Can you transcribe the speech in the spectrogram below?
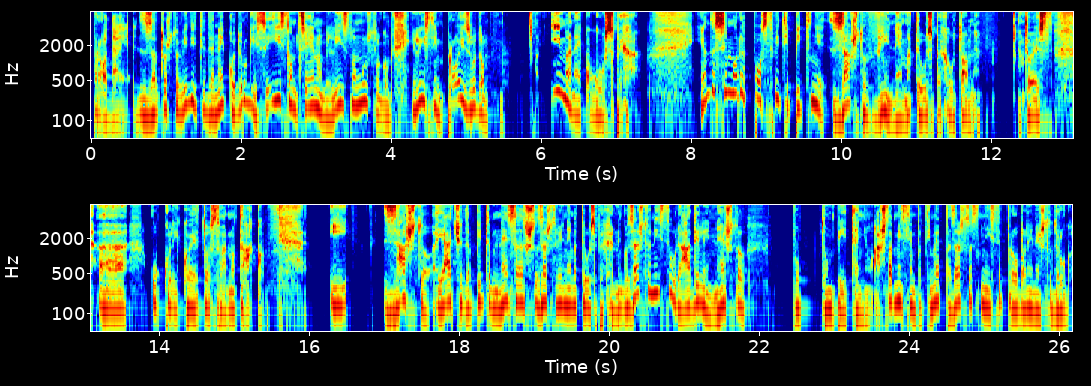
prodaje. Zato što vidite da neko drugi sa istom cenom ili istom uslugom ili istim proizvodom ima nekog uspeha. I onda se mora postaviti pitanje zašto vi nemate uspeha u tome. To jest, uh, ukoliko je to stvarno tako. I zašto, a ja ću da pitam ne zašto, zašto vi nemate uspeha, nego zašto niste uradili nešto po tom pitanju. A šta mislim po time? Pa zašto niste probali nešto drugo?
